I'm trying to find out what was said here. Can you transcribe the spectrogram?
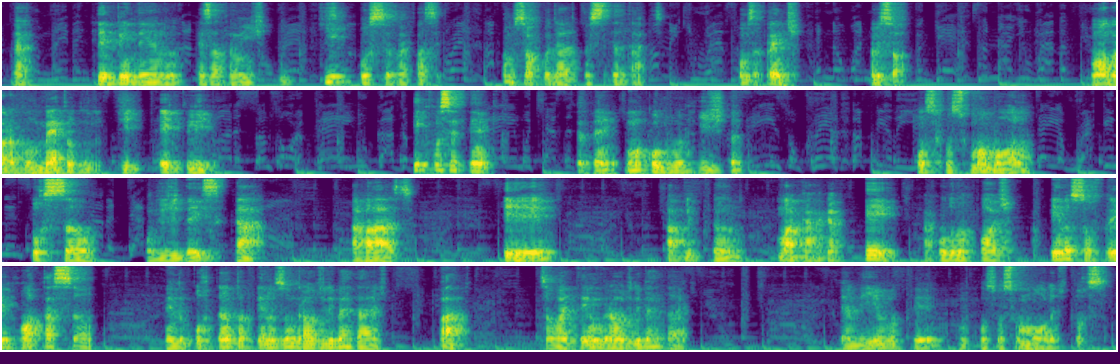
Certo? Dependendo exatamente do que você vai fazer. Vamos só cuidado com esses detalhes. Vamos à frente? Olha só. Vamos agora para o método de equilíbrio. O que, você tem aqui? Você tem uma coluna rígida, como se fosse uma mola, torção com rigidez K, a base, e aplicando uma carga P, a coluna pode apenas sofrer rotação tendo, portanto, apenas um grau de liberdade. Fato. Só vai ter um grau de liberdade. E ali eu vou ter como se fosse uma mola de torção.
